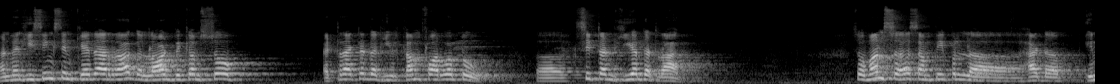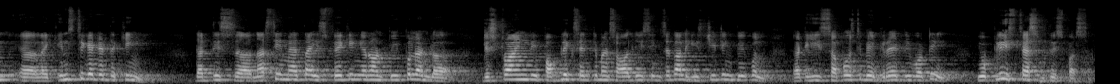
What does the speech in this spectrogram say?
And when he sings in Kedar Rag, the Lord becomes so attracted that he will come forward to uh, sit and hear that rag. So once uh, some people uh, had uh, in, uh, like instigated the king that this uh, Mehta is faking around people and uh, destroying the public sentiments, all these things and all. He's cheating people that he is supposed to be a great devotee. You please test this person.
